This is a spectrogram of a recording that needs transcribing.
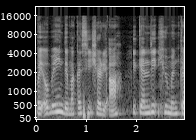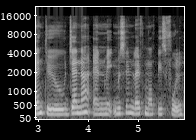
by obeying the Maqasid Sharia, it can lead humankind to Jannah and make Muslim life more peaceful.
